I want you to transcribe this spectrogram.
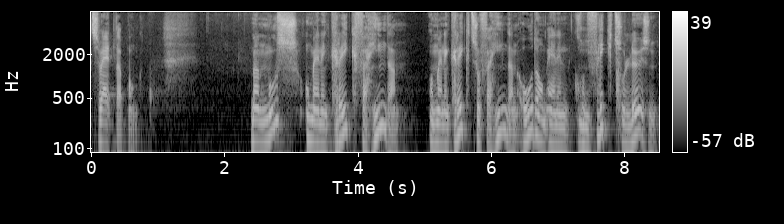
Zweiter Punkt. Man muss, um einen Krieg verhindern, um einen Krieg zu verhindern oder um einen Konflikt mhm. zu lösen,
